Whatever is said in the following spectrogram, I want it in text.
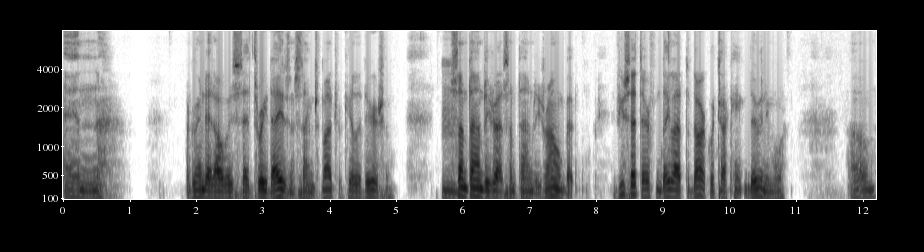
And my granddad always said three days in the same spot would kill a deer. So Mm. sometimes he's right, sometimes he's wrong. But if you sit there from daylight to dark, which I can't do anymore, um,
